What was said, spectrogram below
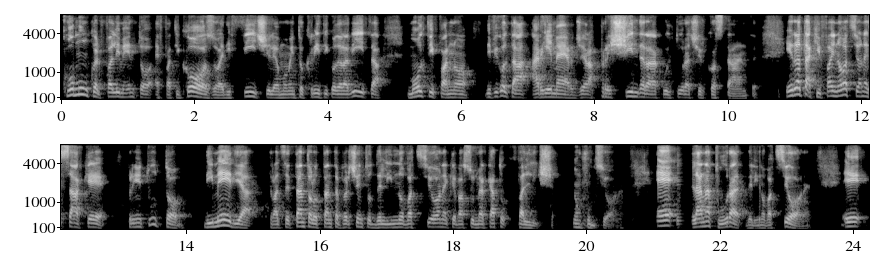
Comunque il fallimento è faticoso, è difficile, è un momento critico della vita, molti fanno difficoltà a riemergere a prescindere dalla cultura circostante. In realtà chi fa innovazione sa che prima di tutto di media tra il 70 e l'80% dell'innovazione che va sul mercato fallisce, non funziona. È la natura dell'innovazione. E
